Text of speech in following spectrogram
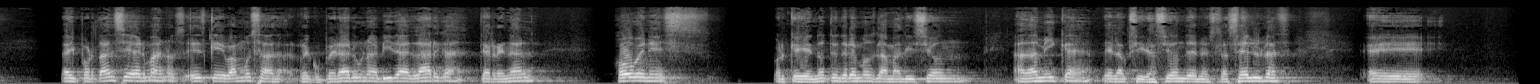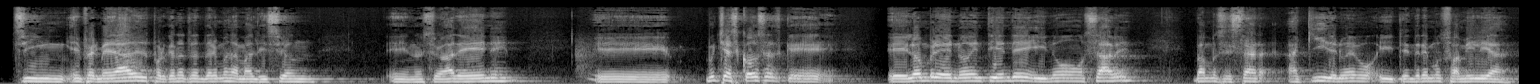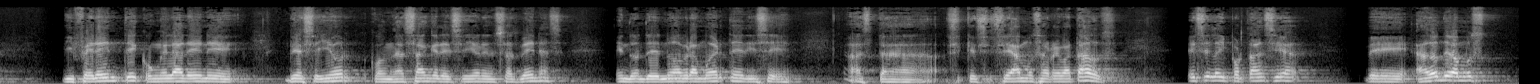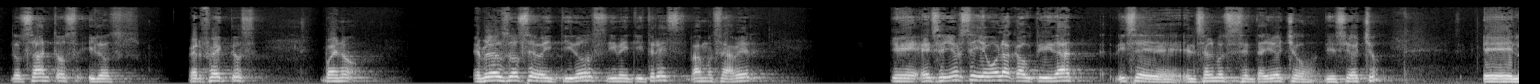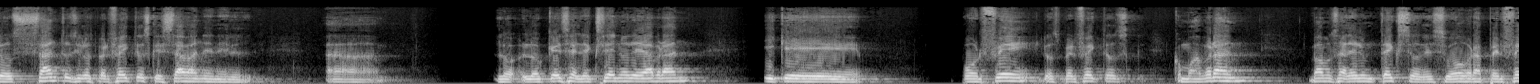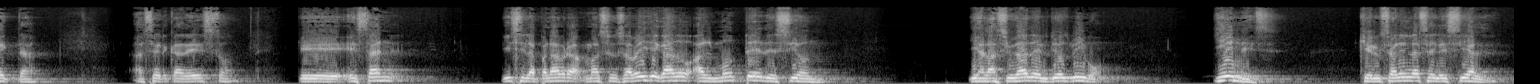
la importancia, hermanos, es que vamos a recuperar una vida larga, terrenal, jóvenes, porque no tendremos la maldición adámica de la oxidación de nuestras células, eh, sin enfermedades, porque no tendremos la maldición en nuestro ADN, eh, muchas cosas que el hombre no entiende y no sabe. Vamos a estar aquí de nuevo y tendremos familia diferente con el ADN del Señor, con la sangre del Señor en nuestras venas en donde no habrá muerte, dice, hasta que seamos arrebatados. Esa es la importancia de a dónde vamos los santos y los perfectos. Bueno, Hebreos 12, 22 y 23, vamos a ver que el Señor se llevó la cautividad, dice el Salmo 68, 18, eh, los santos y los perfectos que estaban en el, ah, lo, lo, que es el exeno de Abraham, y que por fe los perfectos como Abraham, vamos a leer un texto de su obra perfecta acerca de esto, que están, dice la palabra, mas os habéis llegado al monte de Sión y a la ciudad del Dios vivo. ¿Quiénes? Jerusalén la celestial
